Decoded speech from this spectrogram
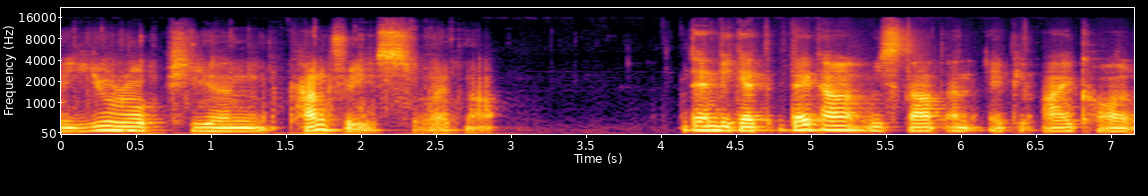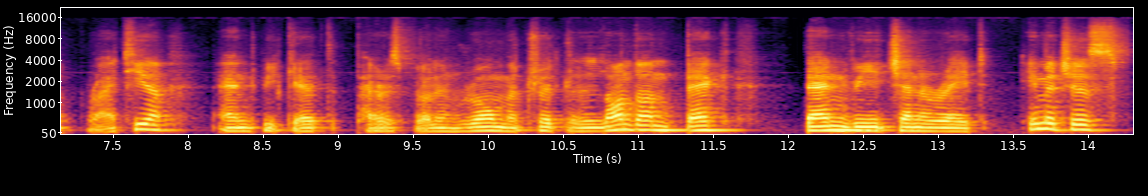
European countries right now. Then we get data, we start an API call right here, and we get Paris, Berlin, Rome, Madrid, London back. Then we generate images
